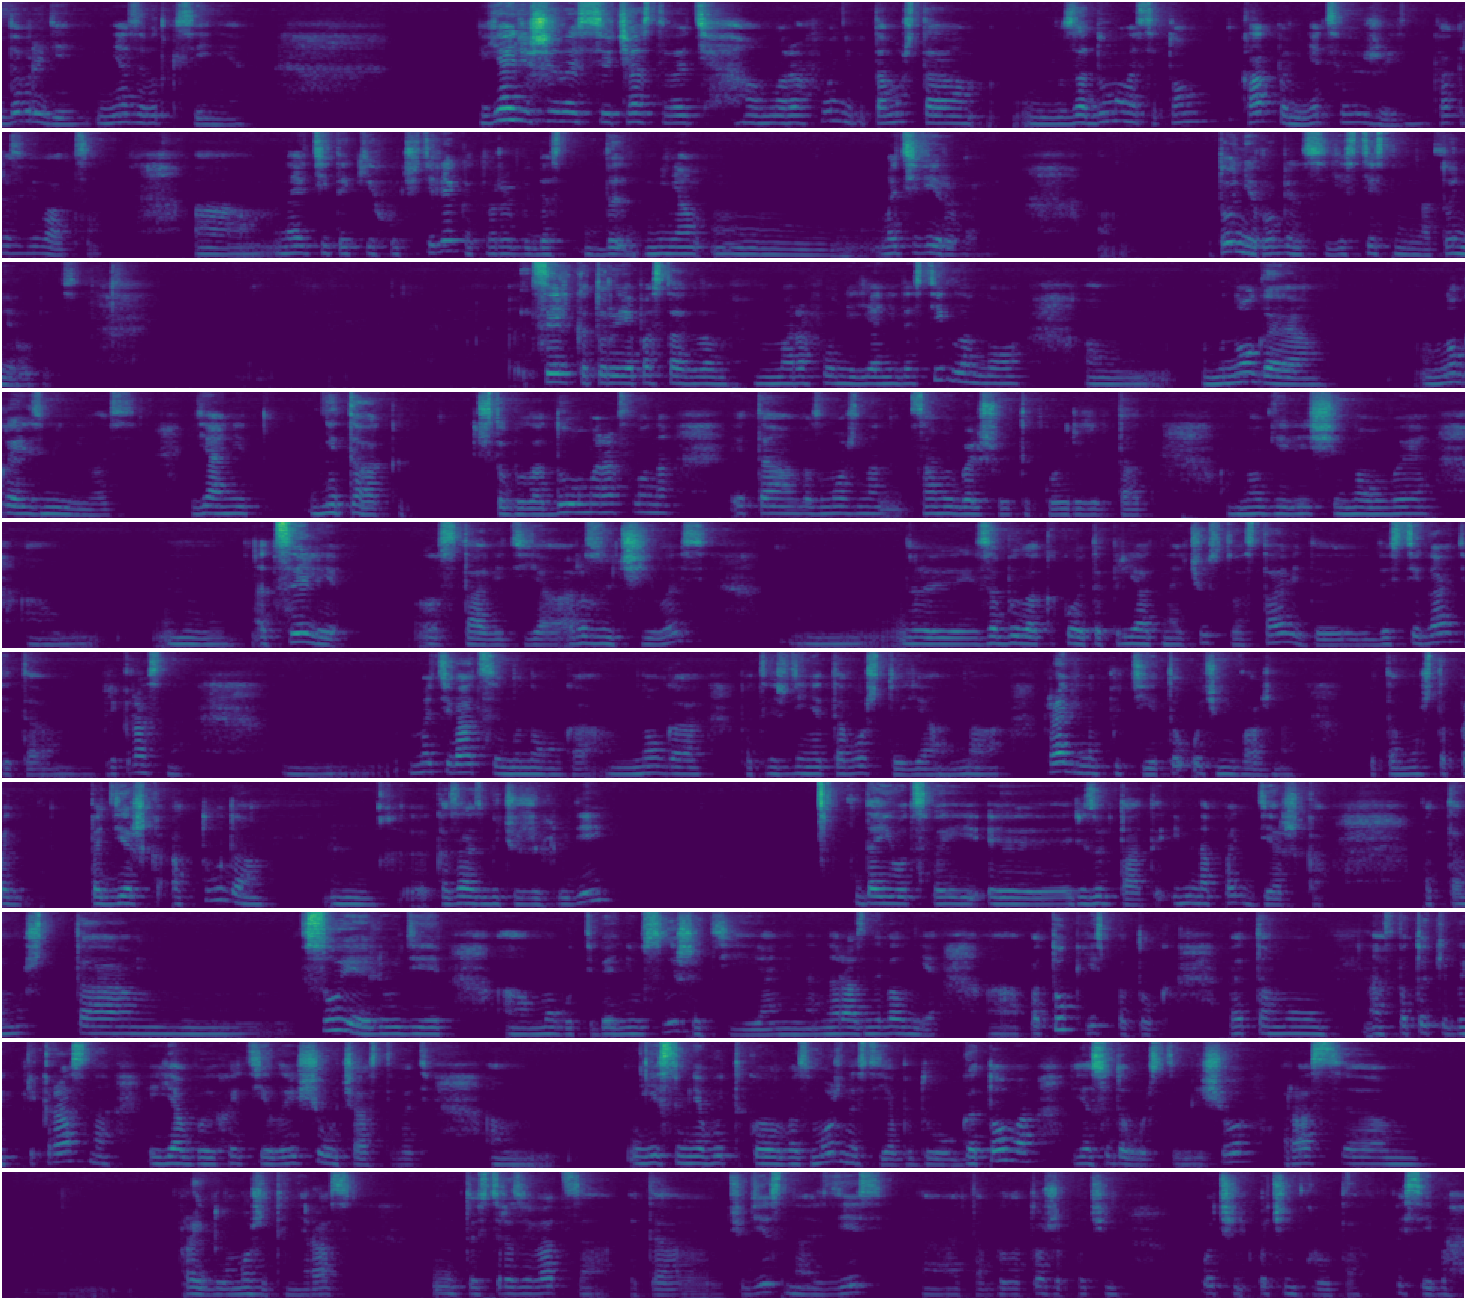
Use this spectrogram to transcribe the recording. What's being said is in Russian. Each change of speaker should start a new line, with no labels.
Speaker 1: Добрый день, меня зовут Ксения. Я решилась участвовать в марафоне, потому что задумалась о том, как поменять свою жизнь, как развиваться. А, найти таких учителей, которые бы меня мотивировали. Тони Робинс, естественно, Тони Робинс. Цель, которую я поставила в марафоне, я не достигла, но многое многое изменилось. Я не, не так, что было до марафона. Это, возможно, самый большой такой результат. Многие вещи новые. Цели ставить я разучилась. Забыла какое-то приятное чувство ставить и достигать. Это прекрасно. Мотивации много, много подтверждения того, что я на правильном пути. Это очень важно потому что поддержка оттуда, казалось бы, чужих людей, дает свои э, результаты. Именно поддержка. Потому что в суе люди а, могут тебя не услышать, и они на разной волне. А поток есть поток. Поэтому а, в потоке быть прекрасно. И я бы хотела еще участвовать. Если у меня будет такая возможность, я буду готова. Я с удовольствием еще раз эм, пройду, может и не раз. Ну, то есть развиваться это чудесно. Здесь а, это было тоже очень-очень-очень круто. Спасибо.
